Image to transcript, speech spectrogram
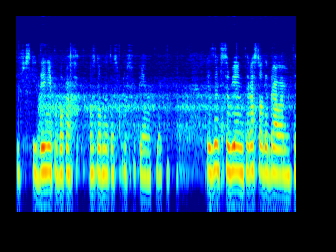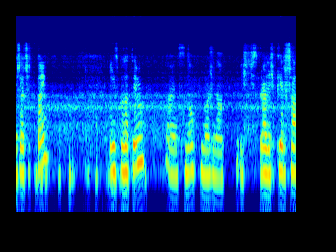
te wszystkie dynie po bokach ozdobne, to jest po prostu piękne. Jedyne co zrobiłem teraz to odebrałem te rzeczy tutaj. I nic poza tym, a więc no, można iść sprawdzić pierwsza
